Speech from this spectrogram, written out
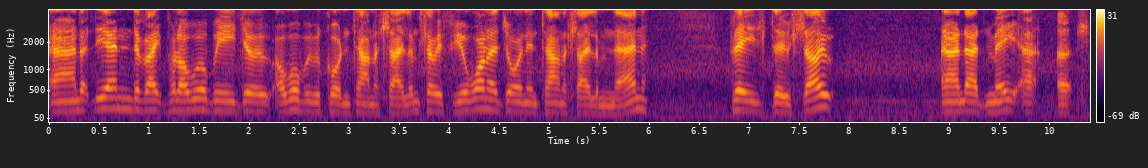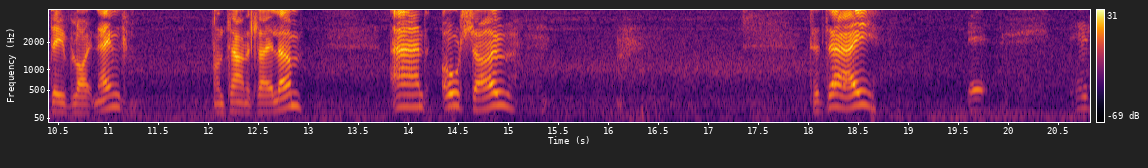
And at the end of April I will be do I will be recording Town of Salem. So if you want to join in Town of Salem then please do so. And add me at, at Steve Lightning on Town of Salem. And also today it's his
